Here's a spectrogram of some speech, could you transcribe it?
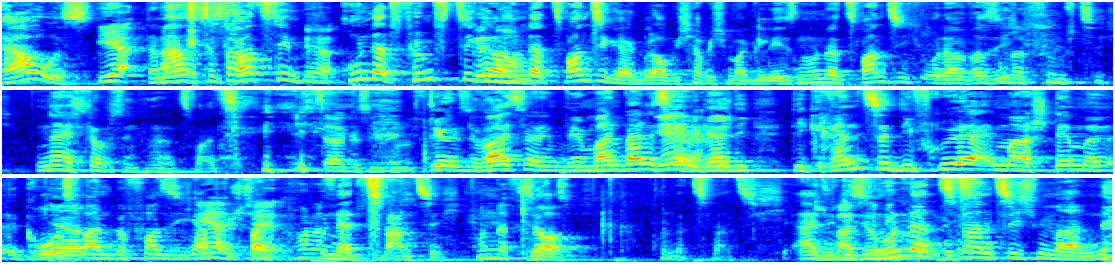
raus, Ja, dann hast exakt, du trotzdem ja. 150er, Genau. 120er, glaube ich, habe ich mal gelesen, 120 oder was ich. 150. Nein, ich glaube, es sind 120. Ich sage es nicht. 150. Du, du weißt, wir meinen beides Ja, selber, gell? Die, die Grenze, die früher immer Stämme groß Ja. waren, bevor sie sich Ja, abgespalten haben. 150. 120. 150. So, 120. Also diese nicht, 120 Mann.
